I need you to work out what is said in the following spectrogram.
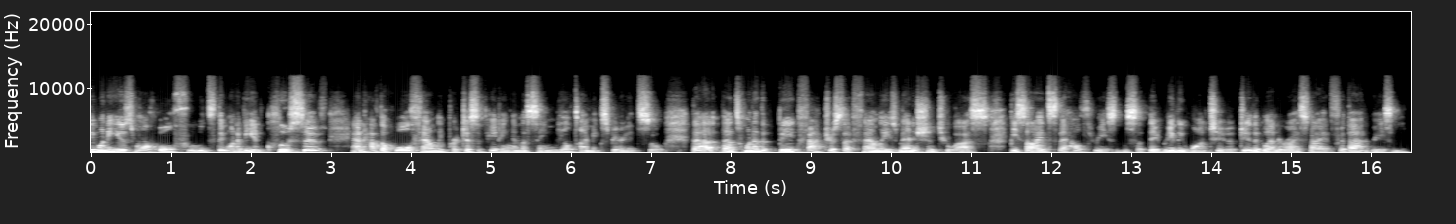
They want to use more whole foods, they want to be inclusive and have the whole family participating in the same mealtime experience. So, that, that's one of the big factors that families mention to us, besides the health reasons, that they really want to do the blenderized diet for that reason.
